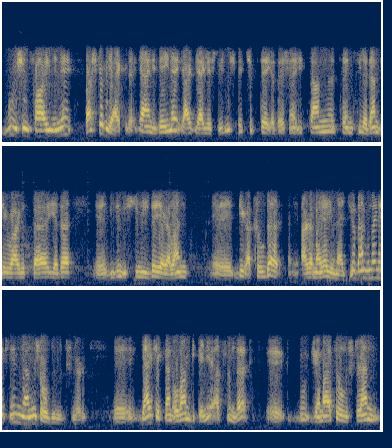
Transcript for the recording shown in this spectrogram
bu işin failini başka bir yerde yani beyne yer, yerleştirilmiş bir çipte ya da işte iktidarını temsil eden bir varlıkta ya da e, bizim üstümüzde yer alan e, bir akılda aramaya yöneltiyor. Ben bunların hepsinin yanlış olduğunu düşünüyorum. E, gerçekten olan biteni aslında bu cemaati oluşturan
